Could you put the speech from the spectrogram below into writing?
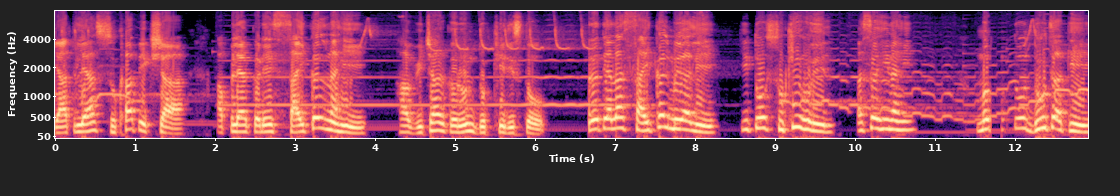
यातल्या सुखापेक्षा आपल्याकडे सायकल नाही हा विचार करून दुःखी दिसतो. तर त्याला सायकल मिळाली की तो सुखी होईल असंही नाही. मग तो दुचाकी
